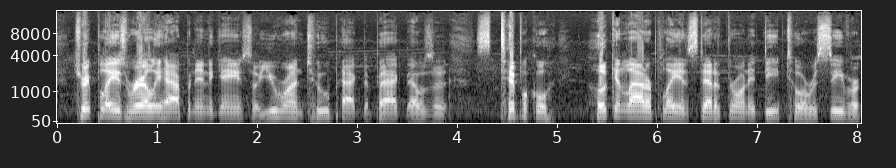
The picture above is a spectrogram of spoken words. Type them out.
trick plays rarely happen in the game, so you run two pack to pack. That was a typical hook and ladder play instead of throwing it deep to a receiver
